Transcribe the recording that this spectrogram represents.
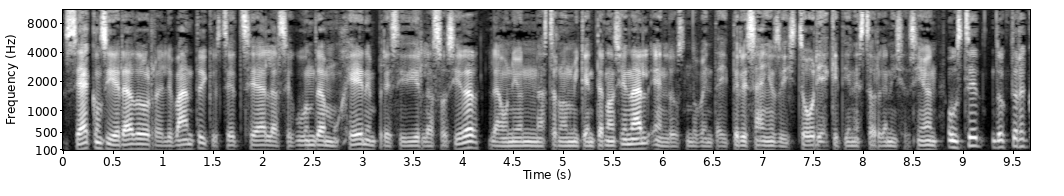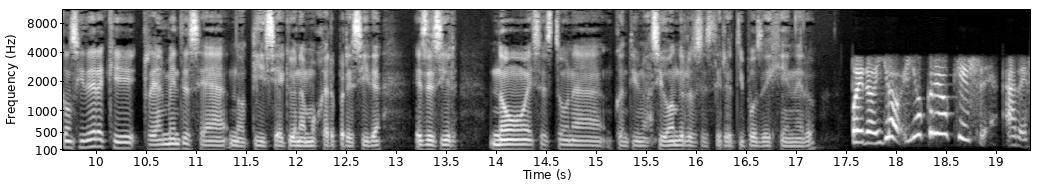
se ha considerado relevante que usted sea la segunda mujer en presidir la sociedad, la Unión Astronómica Internacional, en los 93 años de historia que tiene esta organización. ¿Usted, doctora, considera que realmente sea noticia que una mujer presida? Es decir, ¿no es esto una continuación de los estereotipos de género? Bueno, yo yo creo que es, a ver,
